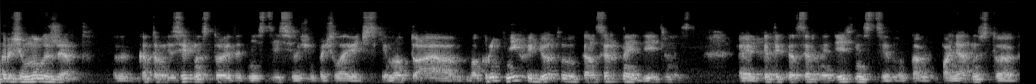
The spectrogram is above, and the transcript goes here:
короче, много жертв к которым действительно стоит отнестись очень по-человечески. Но а вокруг них идет концертная деятельность. Э, к этой концертной деятельности, ну, бы понятно, что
